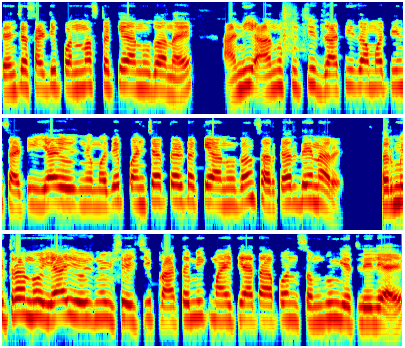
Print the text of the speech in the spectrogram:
त्यांच्यासाठी पन्नास टक्के अनुदान आहे आणि अनुसूचित जाती जमातींसाठी या योजनेमध्ये पंच्याहत्तर टक्के अनुदान सरकार देणार आहे. तर मित्रांनो या योजनेविषयीची प्राथमिक माहिती आता आपण समजून घेतलेली आहे.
